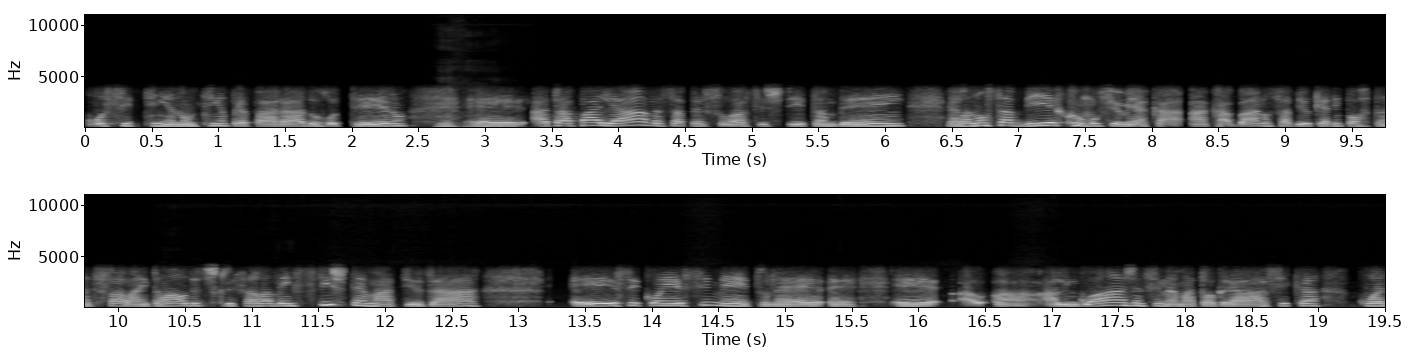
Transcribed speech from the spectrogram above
ou se tinha, não tinha preparado o roteiro, uhum. é, atrapalhava essa pessoa a assistir também, ela não sabia como o filme ia acabar, não sabia o que era importante falar. Então a audiodescrição ela vem sistematizar é, esse conhecimento, né? É, é, a, a, a, linguagem cinematográfica com a,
